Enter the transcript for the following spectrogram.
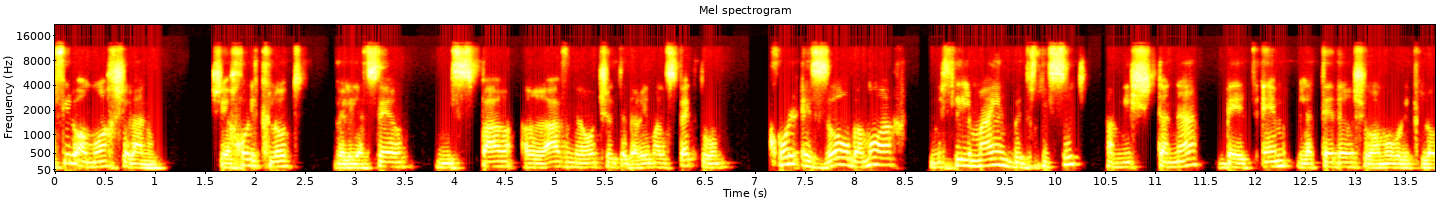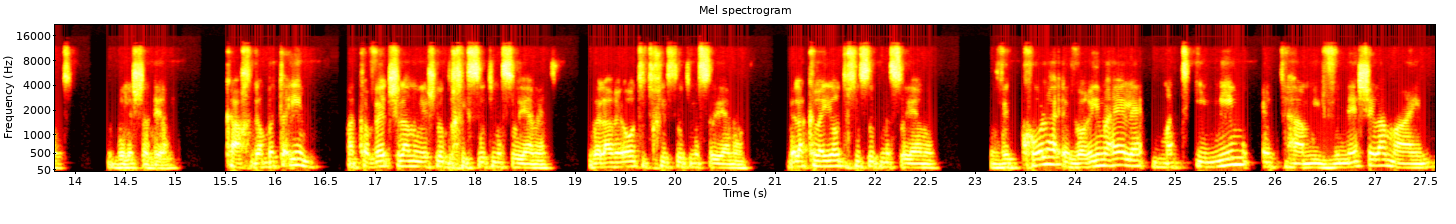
אפילו המוח שלנו, שיכול לקלוט ולייצר מספר רב מאוד של תדרים על הספקטרום, כל אזור במוח מכיל מים בדחיסות המשתנה בהתאם לתדר שהוא אמור לקלוט ולשדר. כך גם בתאים. הכבד שלנו יש לו דחיסות מסוימת, ולריאות דחיסות מסוימת, ולכליות דחיסות מסוימת. וכל האיברים האלה מתאימים את המבנה של המים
